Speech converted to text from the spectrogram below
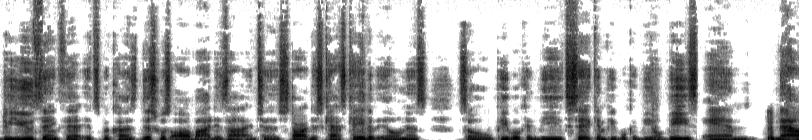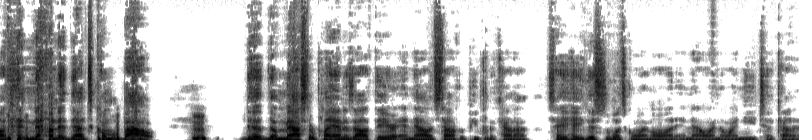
do you think that it's because this was all by design to start this cascade of illness so people could be sick and people could be obese? And now, now that that's come about, the the master plan is out there and now it's time for people to kind of say hey this is what's going on and now i know i need to kind of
